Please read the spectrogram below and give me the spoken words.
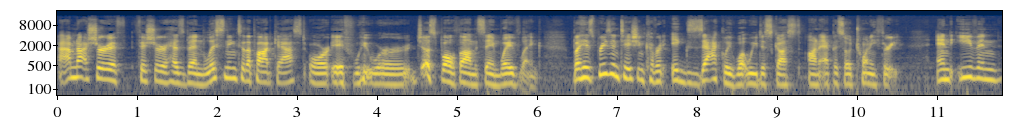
I'm not sure if Fischer has been listening to the podcast or if we were just both on the same wavelength, but his presentation covered exactly what we discussed on episode 23, and even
